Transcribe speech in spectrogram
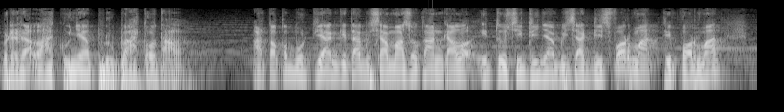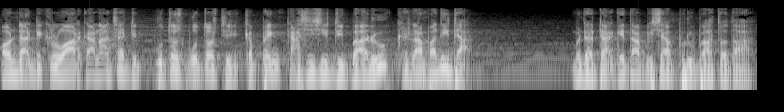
Mendadak lagunya berubah total. Atau kemudian kita bisa masukkan kalau itu CD-nya bisa disformat, diformat, kalau tidak dikeluarkan aja, diputus-putus, dikeping, kasih CD baru, kenapa tidak? Mendadak kita bisa berubah total.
